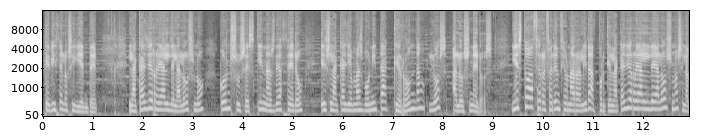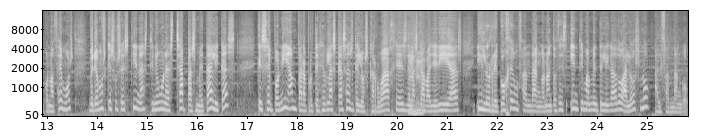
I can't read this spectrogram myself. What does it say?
que dice lo siguiente. La calle real del alosno, con sus esquinas de acero, es la calle más bonita que rondan los alosneros. Y esto hace referencia a una realidad, porque en la calle real de Alosno, si la conocemos, veremos que sus esquinas tienen unas chapas metálicas que se ponían para proteger las casas de los carruajes, de las caballerías, y lo recoge un fandango, ¿no? Entonces, íntimamente ligado al osno, al fandango.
